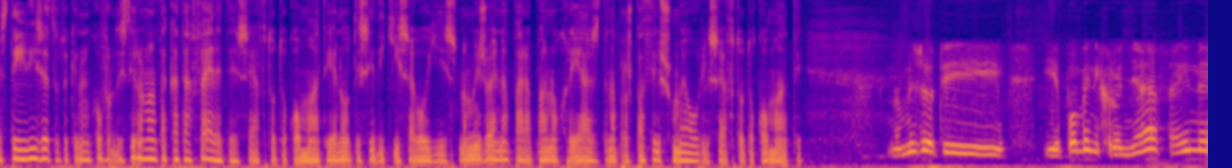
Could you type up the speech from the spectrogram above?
στηρίζετε το κοινωνικό φροντιστήριο να τα καταφέρετε σε αυτό το κομμάτι ενώ της ειδικής αγωγής. Νομίζω ένα παραπάνω χρειάζεται να προσπαθήσουμε όλοι σε αυτό το κομμάτι. Νομίζω ότι η επόμενη χρονιά θα είναι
